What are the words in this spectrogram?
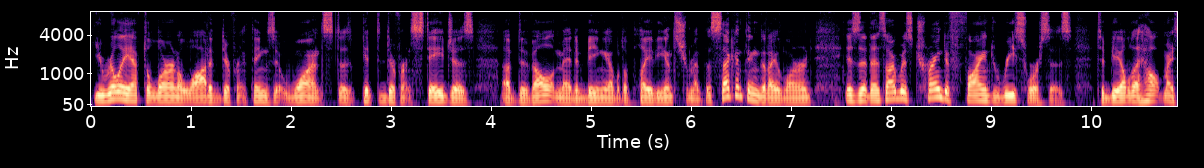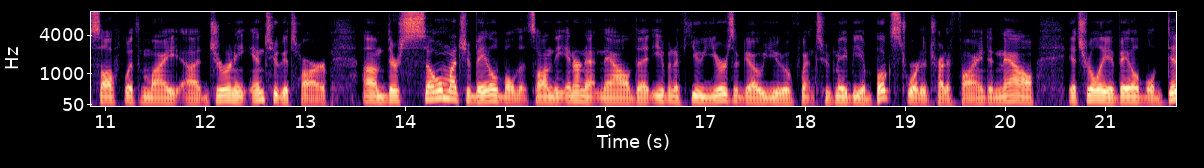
you really have to learn a lot of different things at once to get to different stages of development and being able to play the instrument. The second thing that I learned is that as I was trying to find resources to be able to help myself with my uh, journey into guitar, um, there's so much available that's on the internet now that even a few years ago you'd have went to maybe a bookstore to try to find, and now it's really available digitally.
